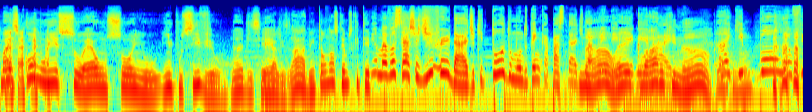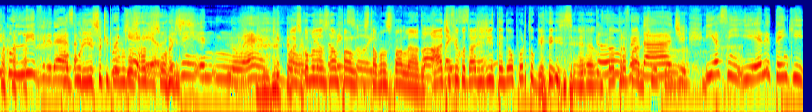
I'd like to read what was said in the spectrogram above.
Mas como isso é um sonho impossível né, de ser realizado, então nós temos que ter. Mas você acha de verdade que todo mundo tem capacidade pra Não, aprender é grego e claro hebraico? que não. claro Ai, que não. bom, eu fico livre É dessa. por isso que temos as traduções. gente, não é? Que bom. Mas como Deus nós fal- estávamos falando, Ó, há dificuldade né? de entender o português. É, Então, pra partir verdade. pro- E assim, e ele tem que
